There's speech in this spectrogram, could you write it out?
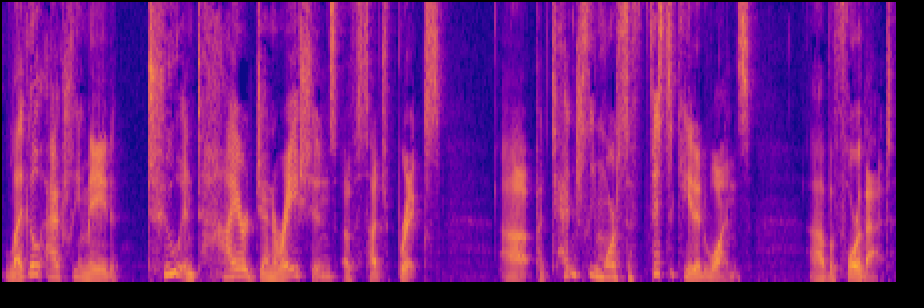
LEGO actually made two entire generations of such bricks uh, potentially more sophisticated ones uh, before that.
